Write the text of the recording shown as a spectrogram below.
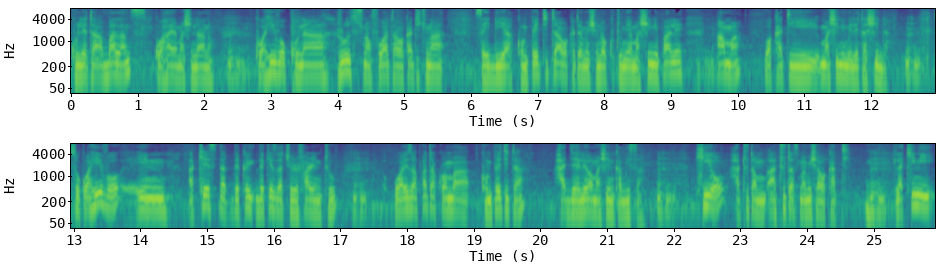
kuleta a balance kwa haya mashindano mm -hmm. kwa hivyo kuna rules tunafuata wakati tunasaidia competitor wakati ameshindwa kutumia mashini pale mm -hmm. ama wakati mashini imeleta shida mm -hmm. so kwa hivyo in a case that the, the case that you're referring to mm -hmm. waweza pata kwamba competitor hajaelewa mashini kabisa mm -hmm. hiyo hatuta- hatutasimamisha wakati lakini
